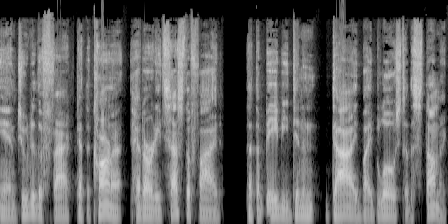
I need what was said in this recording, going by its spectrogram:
And due to the fact that the coroner had already testified that the baby didn't die by blows to the stomach,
